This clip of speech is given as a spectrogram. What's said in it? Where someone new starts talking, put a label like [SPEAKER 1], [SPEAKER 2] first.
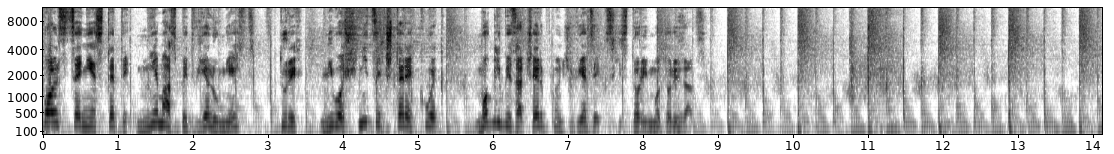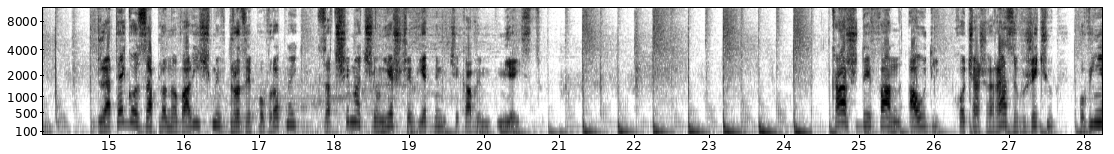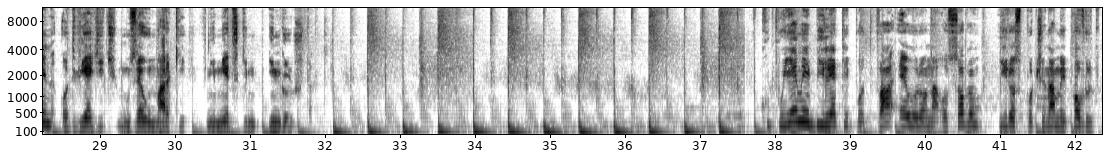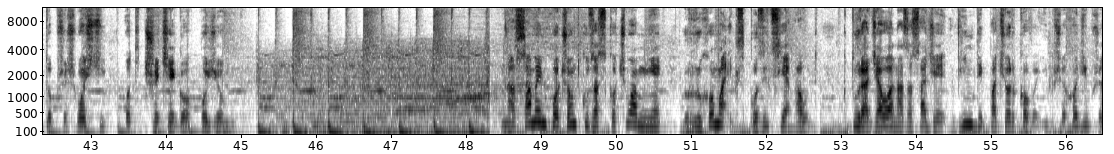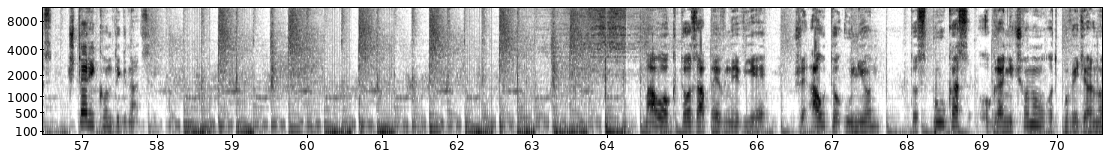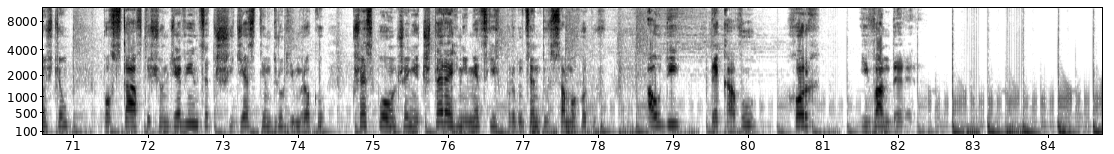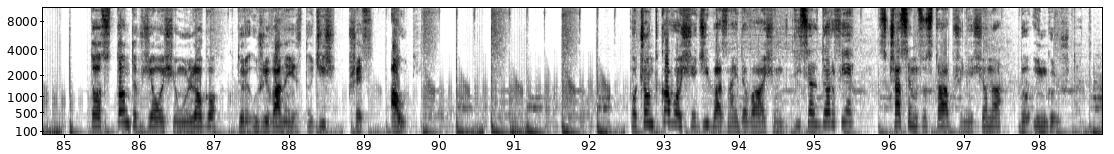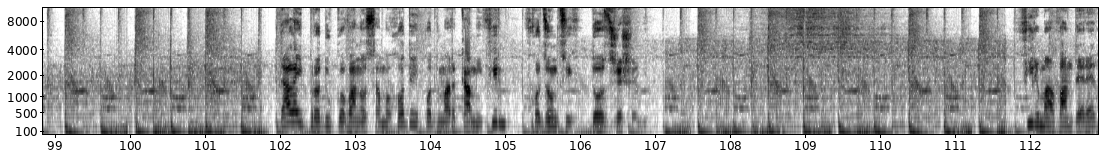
[SPEAKER 1] Polsce niestety nie ma zbyt wielu miejsc, w których miłośnicy czterech kółek mogliby zaczerpnąć wiedzy z historii motoryzacji. Dlatego zaplanowaliśmy w drodze powrotnej zatrzymać się jeszcze w jednym ciekawym miejscu. Każdy fan Audi chociaż raz w życiu powinien odwiedzić Muzeum Marki w niemieckim Ingolstadt. Kupujemy bilety po 2 euro na osobę i rozpoczynamy powrót do przeszłości od trzeciego poziomu. Na samym początku zaskoczyła mnie ruchoma ekspozycja aut, która działa na zasadzie windy paciorkowej i przechodzi przez cztery kondygnacje. Mało kto zapewne wie, że Auto Union to spółka z ograniczoną odpowiedzialnością powstała w 1932 roku przez połączenie czterech niemieckich producentów samochodów Audi, DKW, Horch i Wanderer. To stąd wzięło się logo, które używane jest do dziś przez Audi. Początkowo siedziba znajdowała się w Düsseldorfie, z czasem została przeniesiona do Ingolstadt. Dalej produkowano samochody pod markami firm wchodzących do zrzeszenia. Firma Wanderer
